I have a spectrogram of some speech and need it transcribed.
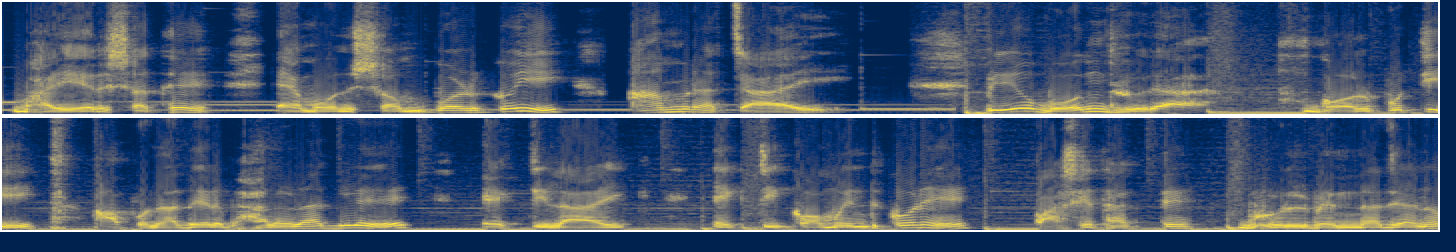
ভাইয়ের সাথে এমন সম্পর্কই আমরা চাই। প্রিয় বন্ধুরা, গল্পটি আপনাদের ভালো লাগলে একটি লাইক একটি কমেন্ট করে পাশে থাকতে ভুলবেন না যেন।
